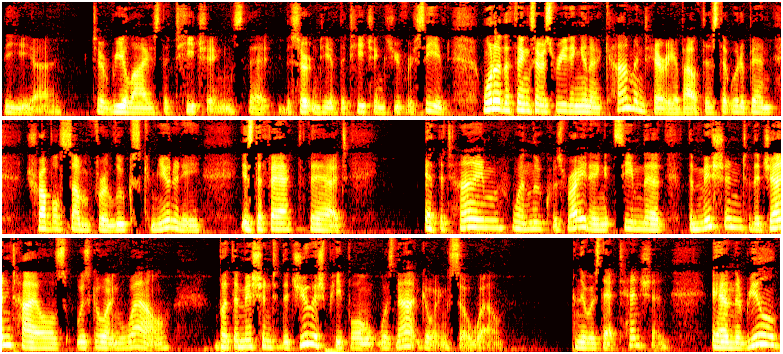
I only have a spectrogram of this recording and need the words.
the uh, to realize the teachings that the certainty of the teachings you've received. One of the things I was reading in a commentary about this that would have been troublesome for Luke's community is the fact that at the time when Luke was writing, it seemed that the mission to the Gentiles was going well, but the mission to the Jewish people was not going so well. And there was that tension. And the real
